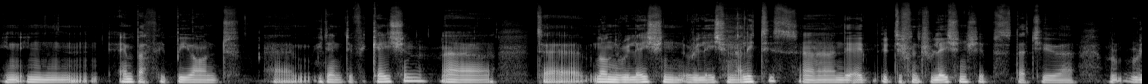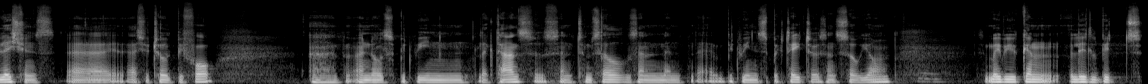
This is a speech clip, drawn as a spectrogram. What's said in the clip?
in in empathy beyond um, identification. Uh, uh, non-relation relationalities and the, the, different relationships that you uh, relations uh, as you told before uh, and also between like dancers and themselves and, and uh, between spectators and so on mm. so maybe you can a little bit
